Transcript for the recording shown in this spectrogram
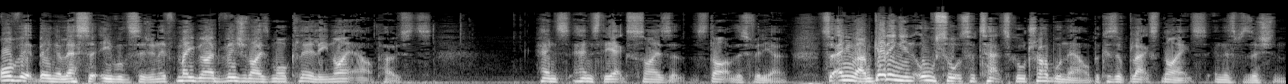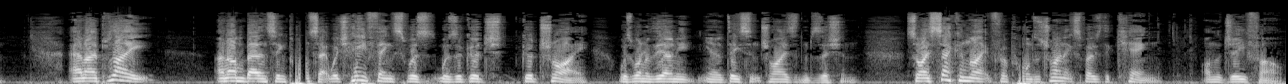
of it being a lesser evil decision if maybe I'd visualised more clearly knight outposts. Hence, hence the exercise at the start of this video. So anyway, I'm getting in all sorts of tactical trouble now because of black's knights in this position. And I play an unbalancing pawn set, which he thinks was, was a good good try, was one of the only you know decent tries in the position. So I second knight for a pawn to try and expose the king on the g file.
